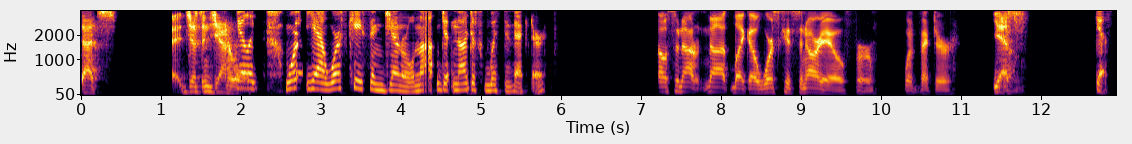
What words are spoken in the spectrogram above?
That's uh, just in general. Yeah, like wor- yeah, worst case in general, not ju- not just with the Vector. oh, so not not like a worst case scenario for what Vector. yes. Yes.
